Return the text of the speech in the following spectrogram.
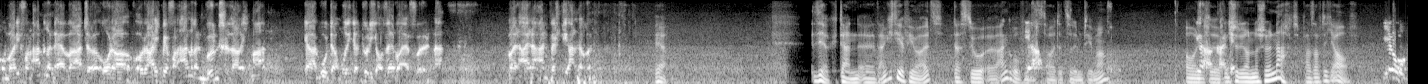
Und was ich von anderen erwarte oder, oder was ich mir von anderen wünsche, sage ich mal, ja gut, da muss ich natürlich auch selber erfüllen. Ne? Weil eine Hand wäscht die andere. Ja. Dirk, dann äh, danke ich dir vielmals, dass du äh, angerufen Ja. hast heute zu dem Thema. Und Ja, äh, wünsche dir noch eine schöne Nacht. Pass auf dich auf. Jo,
